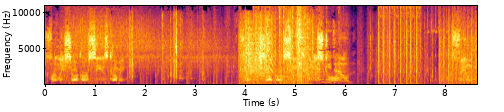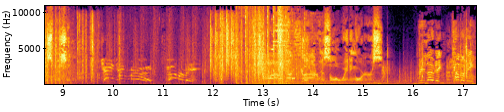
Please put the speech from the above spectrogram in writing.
Friendly Shock RC is coming. Friendly Shock RC has been Enemy destroyed. down. We're failing this mission. Changing mag! Cover me! Predator missile awaiting orders. Reloading. Cover me.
